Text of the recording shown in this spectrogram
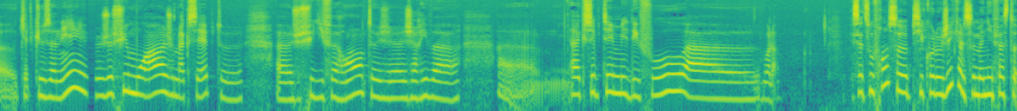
euh, quelques années. Je suis moi, je m'accepte, euh, euh, je suis différente, j'arrive à, à, à accepter mes défauts, à voilà. Et cette souffrance psychologique, elle se manifeste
